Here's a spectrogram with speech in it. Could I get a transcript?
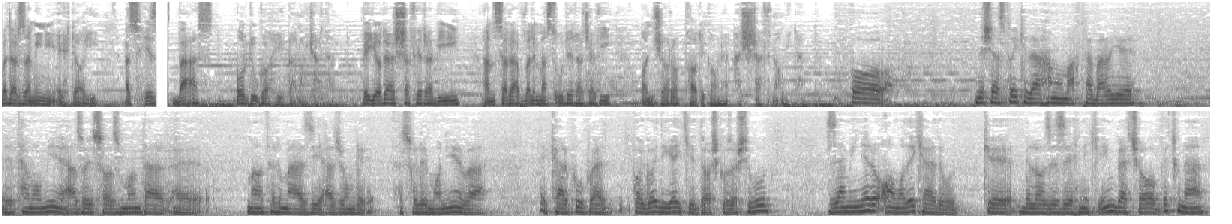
و در زمینی اهدایی از حزب بعث اردوگاهی بنا کردند. به یاد اشرف ربیعی همسر اول مسعود رجوی آنجا را پادگان اشرف نامیدند. با نشستایی که در همون مقطع برای تمامی اعضای سازمان در مناطق مرزی از جمله سلیمانیه و کرکوک و پایگاه دیگری که داشت گذاشته بود زمینه رو آماده کرده بود که به ذهنی که این بچه ها بتونن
